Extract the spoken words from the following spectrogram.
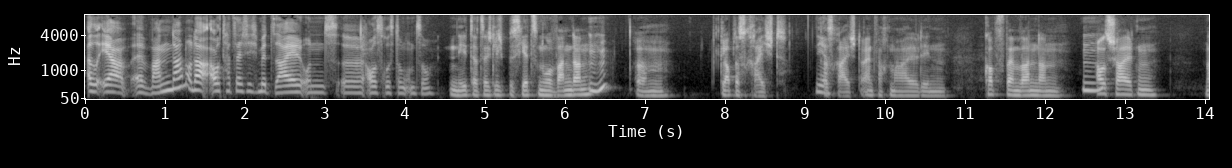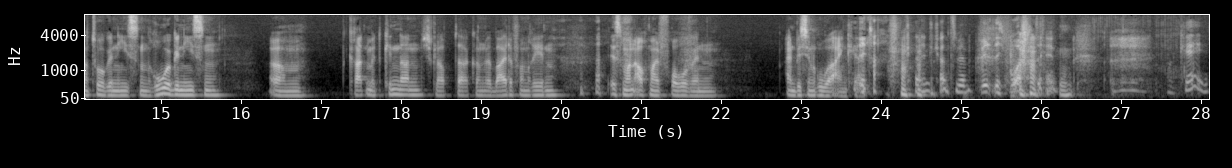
also eher äh, wandern oder auch tatsächlich mit Seil und äh, Ausrüstung und so? Nee, tatsächlich bis jetzt nur wandern. Mhm. Ähm, ich glaube, das reicht. Ja. Das reicht. Einfach mal den Kopf beim Wandern Mhm. Ausschalten, Natur genießen, Ruhe genießen. Ähm, Gerade mit Kindern, ich glaube, da können wir beide von reden, ist man auch mal froh, wenn ein bisschen Ruhe einkehrt. Ja, ich kann es mir bildlich vorstellen. Okay.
